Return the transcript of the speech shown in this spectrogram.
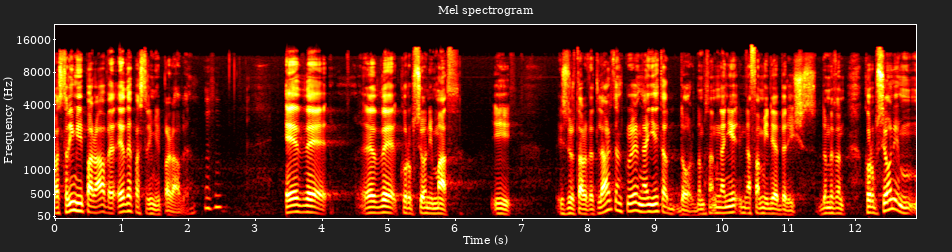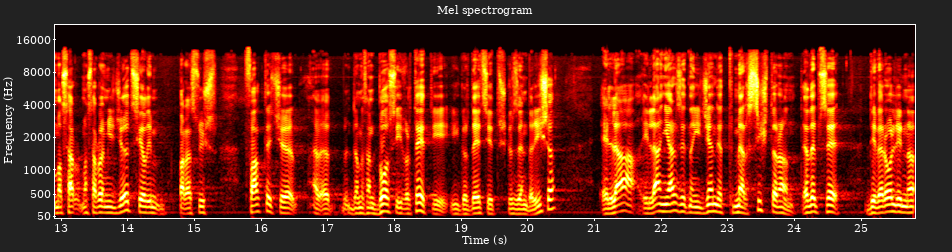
pastrimi i parave, edhe pastrimi i parave. Mhm. Edhe edhe korrupsioni i madh i i zyrtarëve të lartë janë kryer nga e njëjta dorë, domethënë nga një nga familja e Berishës. Domethënë, korrupsioni mos mos harrojmë një gjë, të sjellim parasysh fakte që domethënë bosi i vërtetë i, i Gërdecit, Shkëlzen Berisha, e la i la njerëzit në një gjendje tmerrësisht të rëndë, edhe pse Diveroli në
